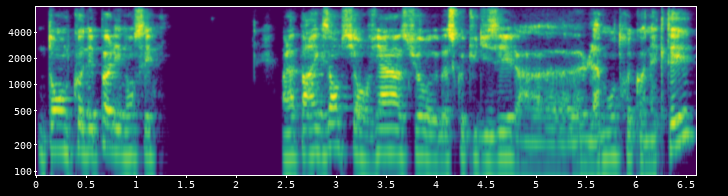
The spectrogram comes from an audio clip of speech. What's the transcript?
dont on ne connaît pas l'énoncé. Voilà, par exemple, si on revient sur bah, ce que tu disais, la, la montre connectée,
